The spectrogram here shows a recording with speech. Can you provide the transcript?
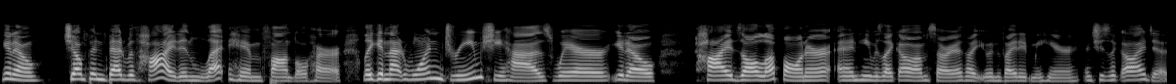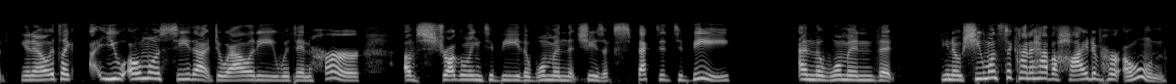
you know jump in bed with Hyde and let him fondle her. Like in that one dream she has where, you know, Hyde's all up on her and he was like, "Oh, I'm sorry. I thought you invited me here." And she's like, "Oh, I did." You know, it's like uh, you almost see that duality within her of struggling to be the woman that she's expected to be and the woman that, you know, she wants to kind of have a hide of her own.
